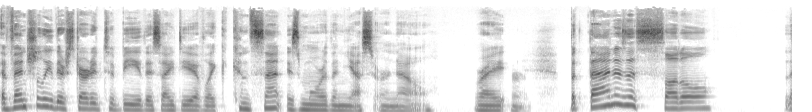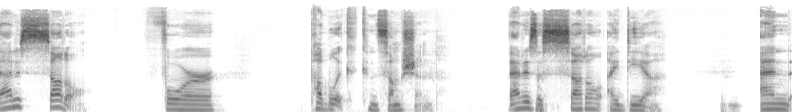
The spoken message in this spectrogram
eventually there started to be this idea of like consent is more than yes or no, right? Mm. But that is a subtle, that is subtle for public consumption. That is a hmm. subtle idea. Mm-hmm. And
